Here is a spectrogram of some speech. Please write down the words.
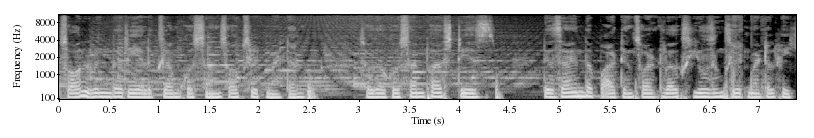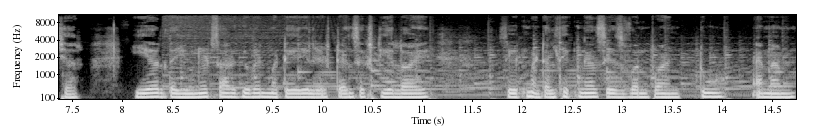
solving the real exam questions of sheet metal. So the question first is design the part in SolidWorks using sheet metal feature. Here the units are given material is 1060 alloy, sheet metal thickness is 1.2 mm,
